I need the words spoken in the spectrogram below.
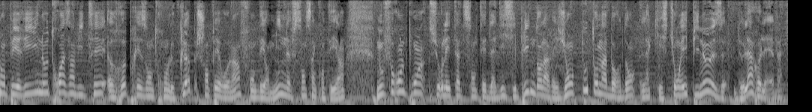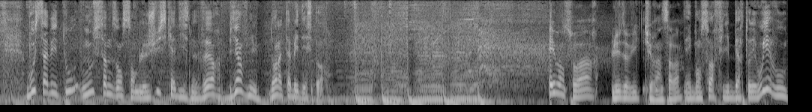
Champéry. Nos trois invités représenteront le club champérolin fondé en 1951. Nous ferons le point sur l'état de santé de la discipline dans la région tout en abordant la question épineuse de la relève. Vous savez tout, nous sommes ensemble jusqu'à 19h. Bienvenue dans la table des sports. Et bonsoir, Ludovic Turin, ça va? Et bonsoir Philippe Berthollet, oui et vous?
